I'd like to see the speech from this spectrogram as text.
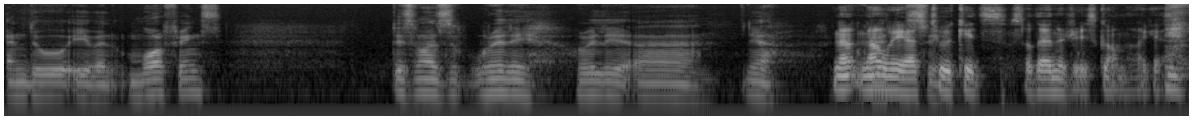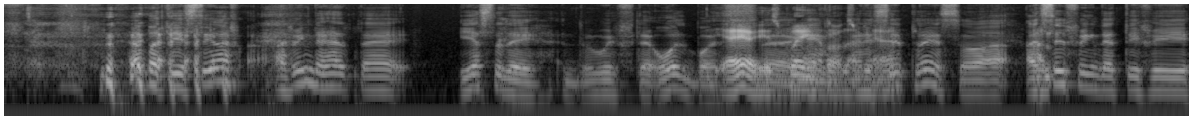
and do even more things. This was really, really, uh, yeah. Now, now he has two kids, so the energy is gone, I guess. Yeah, but he still have, I think they had uh, yesterday with the old boys. Yeah, yeah, he's uh, playing game, for them, and he yeah. still plays. So uh, I still think that if he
